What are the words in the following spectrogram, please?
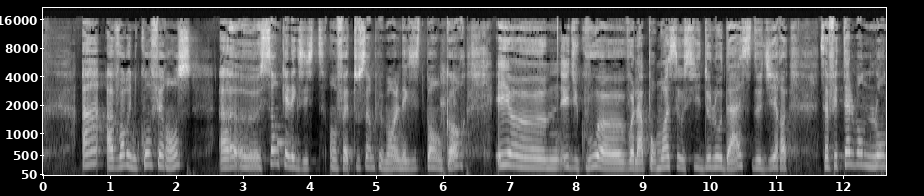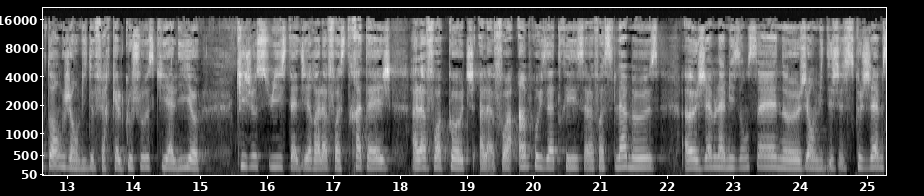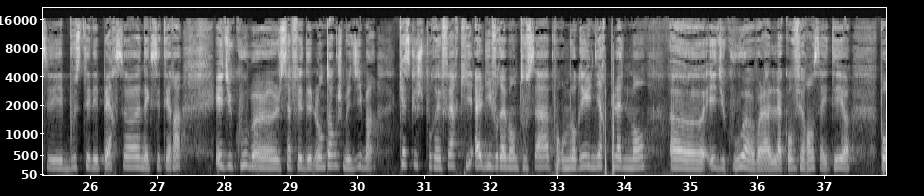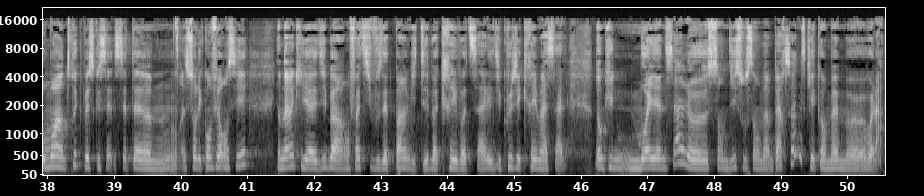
à avoir une conférence euh, sans qu'elle existe en fait tout simplement elle n'existe pas encore et euh, et du coup euh, voilà pour moi c'est aussi de l'audace de dire ça fait tellement longtemps que j'ai envie de faire quelque chose qui allie qui je suis, c'est-à-dire à la fois stratège, à la fois coach, à la fois improvisatrice, à la fois slameuse. Euh, j'aime la mise en scène, euh, j'ai envie de, ce que j'aime c'est booster les personnes, etc. Et du coup, ben, ça fait longtemps que je me dis, ben, qu'est-ce que je pourrais faire qui allie vraiment tout ça pour me réunir pleinement. Euh, et du coup, voilà, la conférence a été pour moi un truc parce que sur les conférenciers, il y en a un qui a dit, bah en fait, si vous n'êtes pas invité, bah créez votre salle. Et du coup, j'ai créé ma salle. Donc une moyenne salle, 110 euh, ou 120 personnes, ce qui est quand même euh, voilà.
